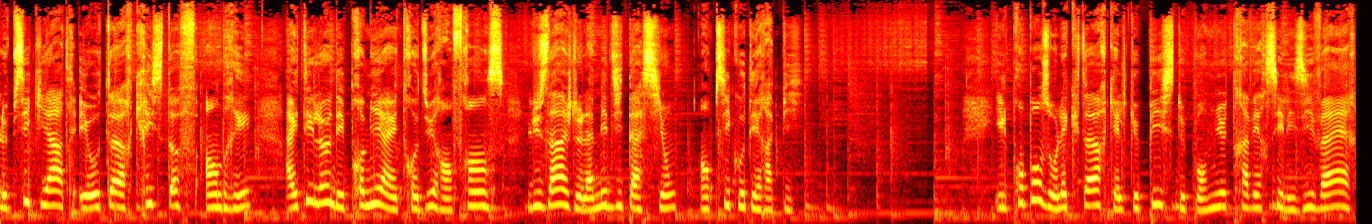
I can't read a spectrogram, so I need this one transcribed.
Le psychiatre et auteur Christophe André a été l'un des premiers à introduire en France l'usage de la méditation en psychothérapie. Il propose au lecteur quelques pistes pour mieux traverser les hivers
